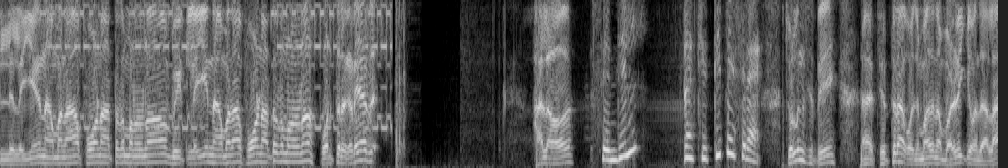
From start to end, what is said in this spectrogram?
மில்லுலயும் நாம தான் போன் அட்டன் பண்ணணும் வீட்லயும் நாம தான் போன் அட்டன் பண்ணணும். ஒருத்தர் கிடையாது. ஹலோ செந்தில் நான் சித்தி பேசுறேன். சொல்லுங்க சித்தி. சித்ரா கொஞ்சமாவது நம்ம வழிக்கு வந்தாளா?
